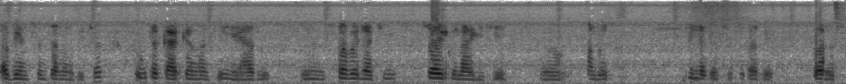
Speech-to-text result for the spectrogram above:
अभियान सञ्चालन हुँदैछ। उक्त कार्यक्रममा चाहिँ यहाँहरू सबैलाई चाहिँ सहयोगको लागि चाहिँ हाम्रो जिल्ला जनस्वास्थ्य गर्दछ।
